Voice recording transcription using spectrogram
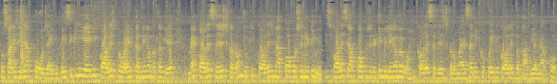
तो सारी चीज़ें आपको हो जाएगी। बेसिकली ये है कि कॉलेज प्रोवाइड करने का मतलब ये है, मैं कॉलेज सजेस्ट कर रहा हूँ, जो कि कॉलेज में आपको अपॉर्चुनिटी मिले। इस कॉलेज से आपको अपॉर्चुनिटी मिलेगा, मैं वही कॉलेज सजेस्ट करूँगा। ऐसा नहीं कोई भी कॉलेज बता दिया मैं आपको।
